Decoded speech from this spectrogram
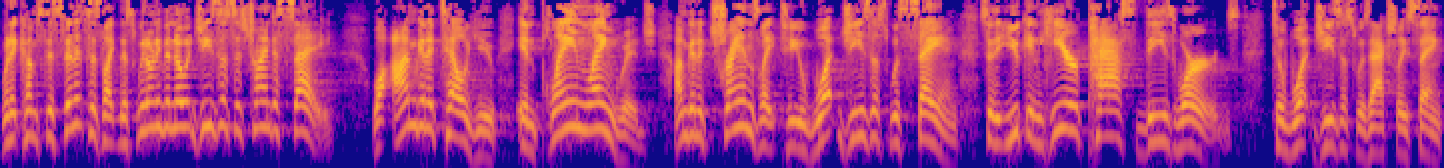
when it comes to sentences like this. We don't even know what Jesus is trying to say. Well, I'm going to tell you in plain language, I'm going to translate to you what Jesus was saying so that you can hear past these words to what Jesus was actually saying.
